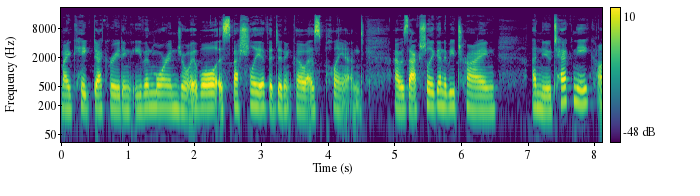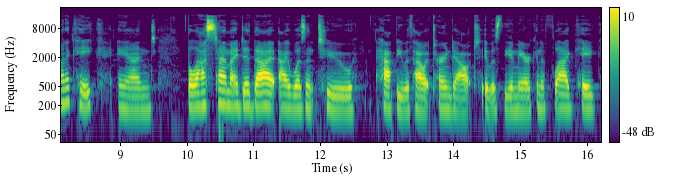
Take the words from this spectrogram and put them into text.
my cake decorating even more enjoyable, especially if it didn't go as planned. I was actually going to be trying a new technique on a cake, and the last time I did that, I wasn't too happy with how it turned out. It was the American flag cake,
